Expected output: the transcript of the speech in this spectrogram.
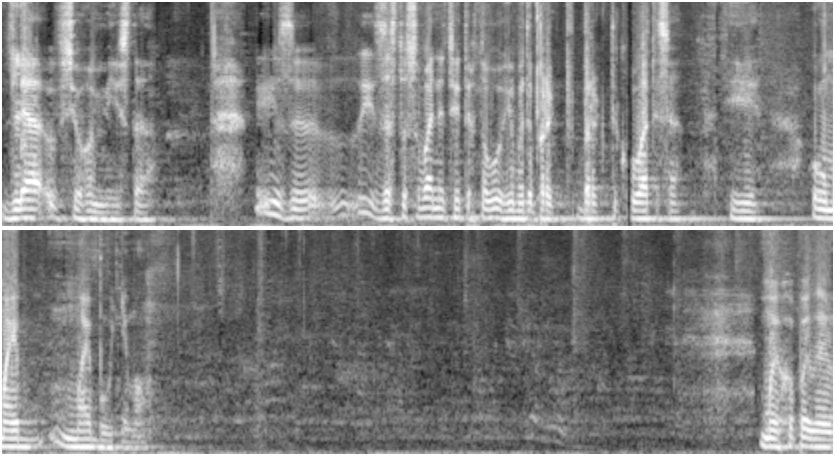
для всього міста. І, з, і застосування цієї технології буде прак- практикуватися і у май- майбутньому. Ми охопили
